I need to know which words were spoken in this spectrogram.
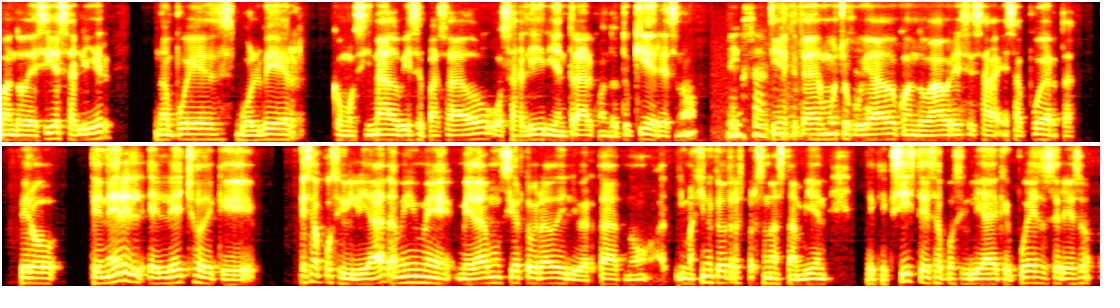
cuando decides salir, no puedes volver como si nada hubiese pasado o salir y entrar cuando tú quieres, ¿no? Tienes que tener mucho cuidado cuando abres esa, esa puerta. Pero tener el, el, hecho de que esa posibilidad a mí me, me, da un cierto grado de libertad, ¿no? Imagino que otras personas también, de que existe esa posibilidad de que puedes hacer eso.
